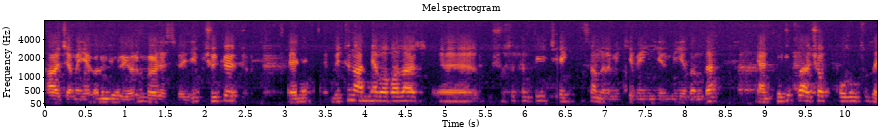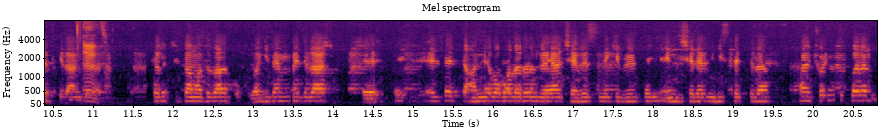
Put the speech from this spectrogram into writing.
harcamayı öngörüyorum, böyle söyleyeyim. Çünkü bütün anne babalar şu sıkıntıyı çekti sanırım 2020 yılında. Yani çocuklar çok olumsuz etkilendiler. Evet. Dışarı çıkamadılar, okula gidemediler. E, e, elbette anne babaların veya çevresindeki büyüklerin endişelerini hissettiler. Yani çocukların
